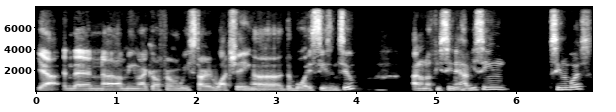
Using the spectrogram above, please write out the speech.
Yeah, and then uh, me and my girlfriend we started watching uh, The Boys season two. I don't know if you've seen it. Have you seen seen The Boys?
